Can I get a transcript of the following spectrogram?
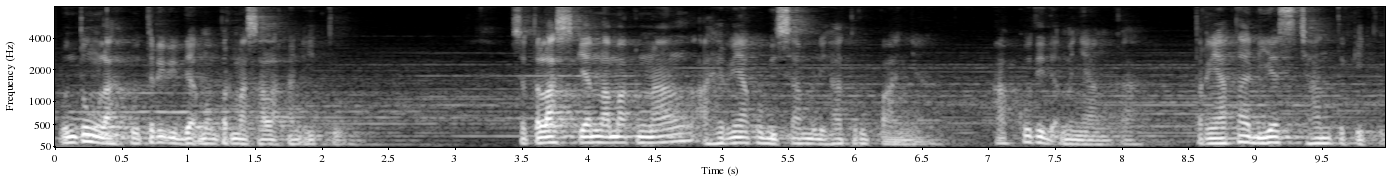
Untunglah Putri tidak mempermasalahkan itu. Setelah sekian lama kenal, akhirnya aku bisa melihat rupanya. Aku tidak menyangka, ternyata dia secantik itu.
